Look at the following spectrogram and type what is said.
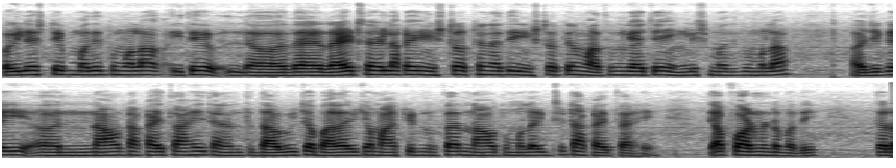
पहिल्या स्टेपमध्ये तुम्हाला इथे राईट साईडला काही इन्स्ट्रक्शन आहे ते इन्स्ट्रक्शन वाचून घ्यायचे आहे. इंग्लिशमध्ये तुम्हाला जे काही नाव टाकायचं आहे त्यानंतर दहावीच्या बारावीच्या मार्केटनुसार नाव तुम्हाला इथे टाकायचं आहे. त्या फॉर्मॅटमध्ये तर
